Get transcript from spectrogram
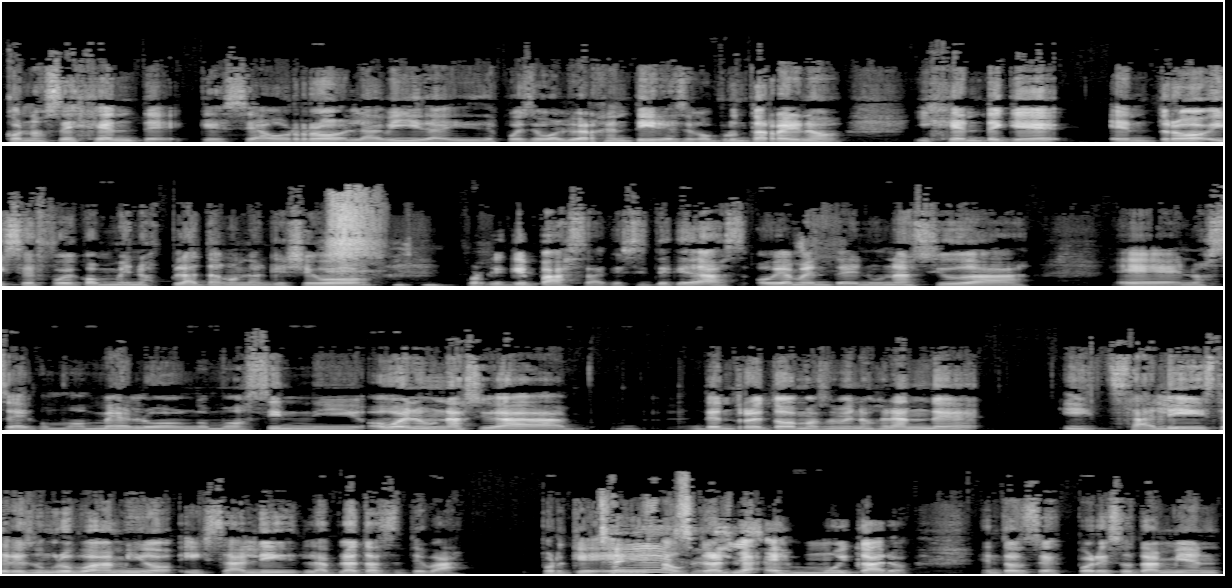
conoces gente que se ahorró la vida y después se volvió a Argentina y se compró un terreno, y gente que entró y se fue con menos plata con la que llegó, porque ¿qué pasa? Que si te quedas, obviamente, en una ciudad eh, no sé, como Melbourne, como Sydney, o bueno, una ciudad dentro de todo más o menos grande, y salís, tenés un grupo de amigos y salís, la plata se te va, porque eh, Australia es muy caro. Entonces, por eso también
